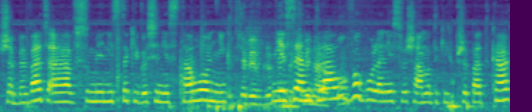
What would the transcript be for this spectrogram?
przebywać, a w sumie nic takiego się nie stało, nikt Ciebie w grupie nie zemdlał, w ogóle nie słyszałam o takich przypadkach.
